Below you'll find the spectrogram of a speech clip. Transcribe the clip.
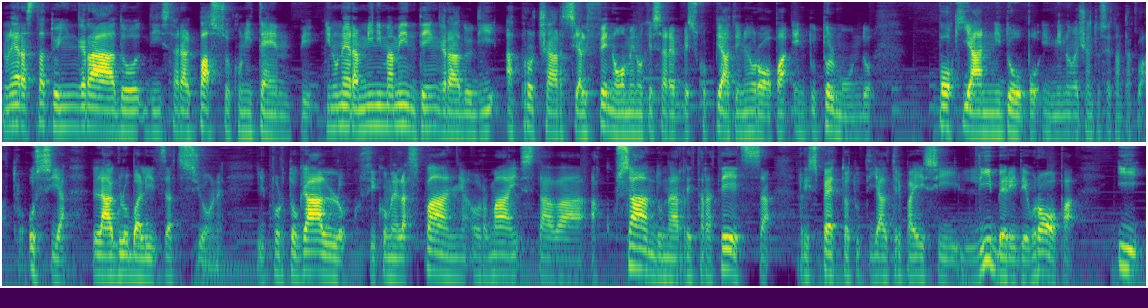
non era stato in grado di stare al passo con i tempi e non era minimamente in grado di approcciarsi al fenomeno che sarebbe scoppiato in Europa e in tutto il mondo pochi anni dopo il 1974, ossia la globalizzazione. Il Portogallo, così come la Spagna, ormai stava accusando un'arretratezza rispetto a tutti gli altri paesi liberi d'Europa. I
